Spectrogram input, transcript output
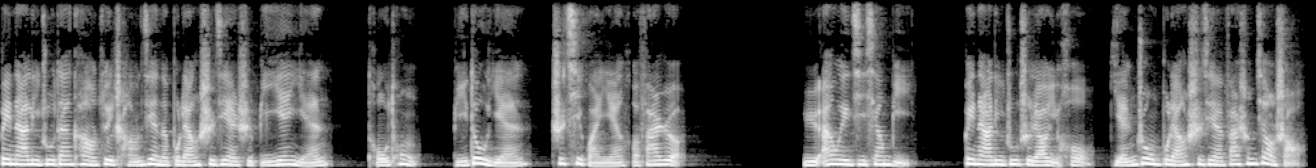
贝纳利珠单抗最常见的不良事件是鼻咽炎、头痛、鼻窦炎、支气管炎和发热。与安慰剂相比，贝纳利珠治疗以后，严重不良事件发生较少。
